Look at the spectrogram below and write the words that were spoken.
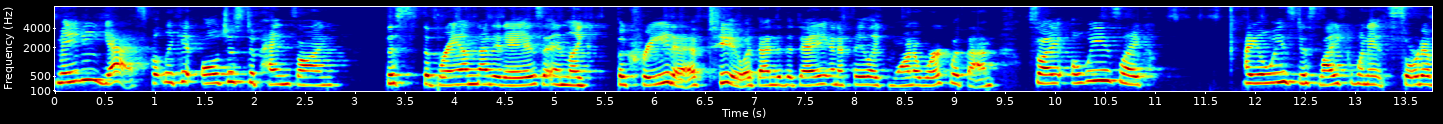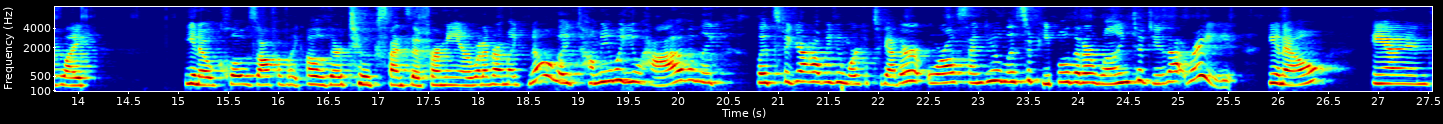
Maybe yes, but like it all just depends on this, the brand that it is and like the creative too at the end of the day. And if they like want to work with them. So I always like, I always dislike when it's sort of like, you know, closed off of like, oh, they're too expensive for me or whatever. I'm like, no, like tell me what you have and like let's figure out how we can work it together or I'll send you a list of people that are willing to do that right, you know? And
